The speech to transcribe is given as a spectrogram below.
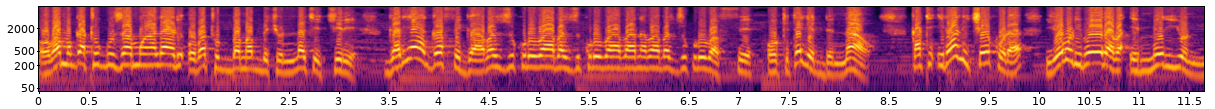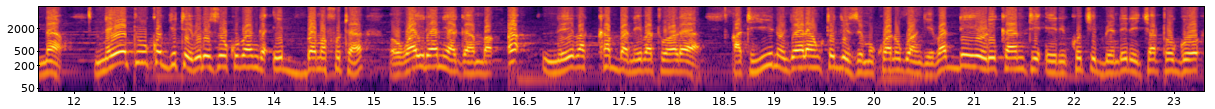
Oba mugatuguza mwalaali oba tubba mabbe kyonna kyekiri gali agaffe gaabazzukulu b'abazzukulu b'abaana b'abazzukulu baffe okitegedde naawo. Kati iraani kyekola yo buli lweraba emmeri yonna. Neetuuka ogiteebereza okuba nga ebba mafuta owa iraani agamba ah, nebakabba nebatwala kati yiino njala nkutegeeze mukwano gwange ebadde eyoleka nti eriko kibendera ekya togo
